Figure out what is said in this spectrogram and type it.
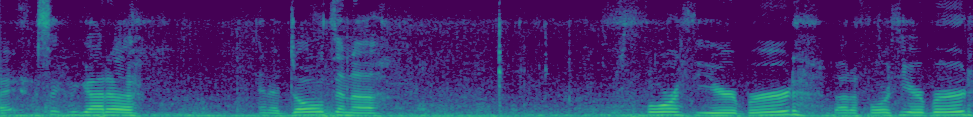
Right, looks like we got a an adult and a fourth year bird, about a fourth year bird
